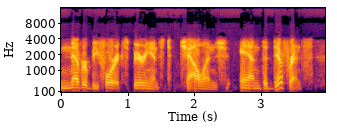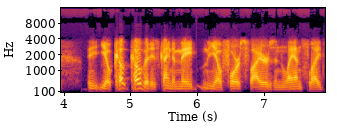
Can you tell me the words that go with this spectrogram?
never before experienced challenge, and the difference you know, COVID has kind of made you know forest fires and landslides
